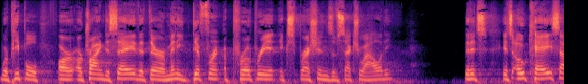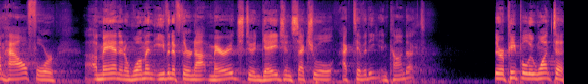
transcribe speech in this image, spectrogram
Where people are, are trying to say that there are many different appropriate expressions of sexuality. That it's, it's okay somehow for a man and a woman, even if they're not married, to engage in sexual activity and conduct. There are people who want to,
